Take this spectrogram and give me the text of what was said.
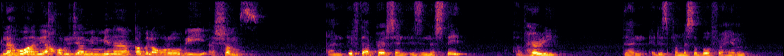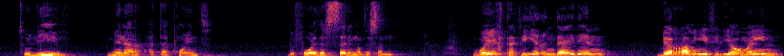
له أن يخرج من منى قبل غروب الشمس And if that person is in a state of hurry, then it is permissible for him to leave Mina at that point before the setting of the sun. ويكتفي عندئذ بالرمي في اليومين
